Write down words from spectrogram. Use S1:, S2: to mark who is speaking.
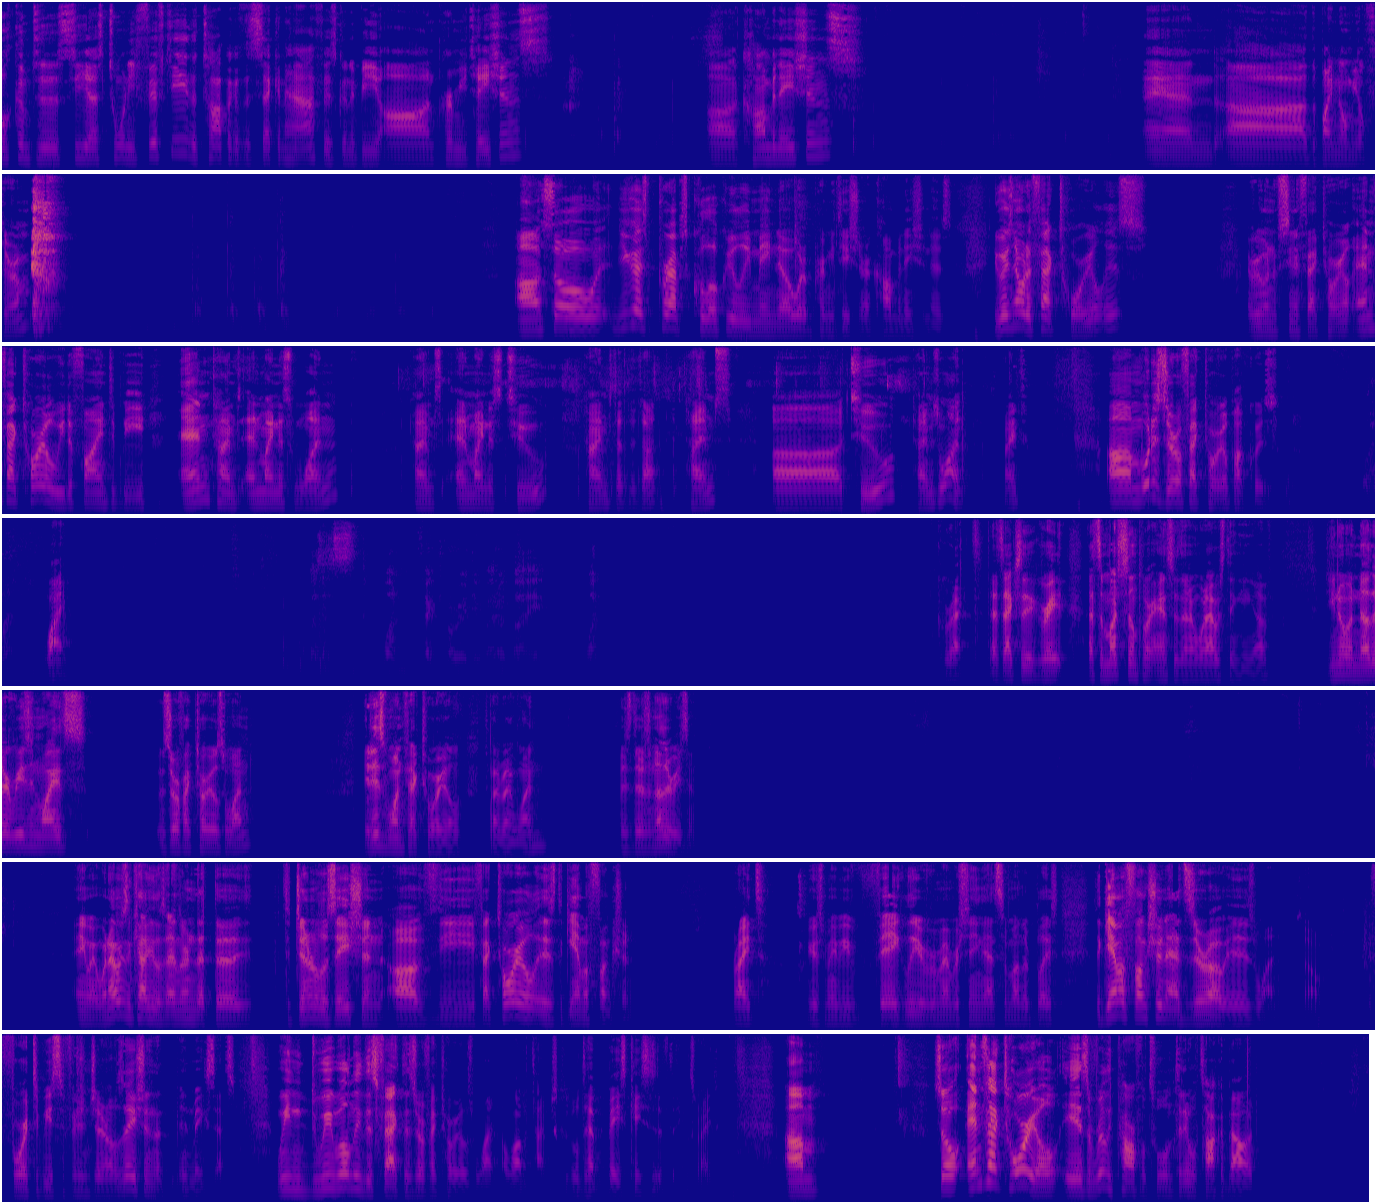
S1: Welcome to CS 2050. The topic of the second half is going to be on permutations, uh, combinations, and uh, the binomial theorem. Uh, so you guys perhaps colloquially may know what a permutation or a combination is. You guys know what a factorial is? Everyone have seen a factorial? n factorial we define to be n times n minus 1 times n minus 2 times dot dot dot times uh, 2 times 1, right? Um, what is 0 factorial pop quiz?
S2: One.
S1: Why?
S2: Because it's one factorial divided by one.
S1: Correct. That's actually a great, that's a much simpler answer than what I was thinking of. Do you know another reason why it's 0 factorial is 1? It is 1 factorial divided by 1, but there's another reason. Anyway, when I was in calculus, I learned that the, the generalization of the factorial is the gamma function, right? You guys maybe vaguely remember seeing that some other place. The gamma function at 0 is 1. For it to be a sufficient generalization, that, it makes sense. We, we will need this fact that 0 factorial is 1 a lot of times because we'll have base cases of things, right? Um, so n factorial is a really powerful tool, and today we'll talk about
